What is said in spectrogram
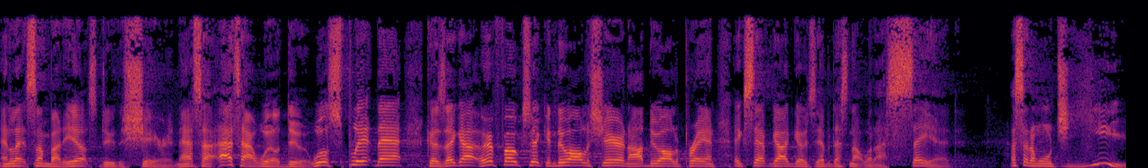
and let somebody else do the sharing. That's how, that's how we'll do it. We'll split that because they got, there are folks that can do all the sharing, I'll do all the praying, except God goes, yeah, but that's not what I said. I said, I want you.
